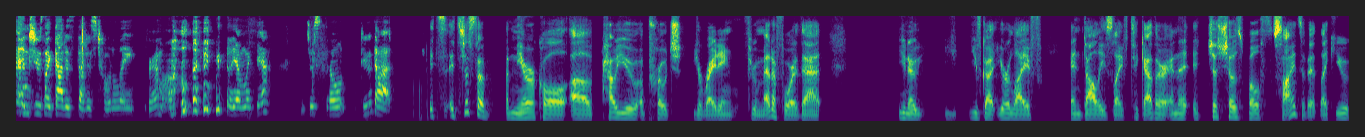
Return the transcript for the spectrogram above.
and she was like, "That is that is totally grandma." I'm like, "Yeah, just don't do that." It's it's just a a miracle of how you approach your writing through metaphor that you know you've got your life and Dolly's life together and it, it just shows both sides of it like you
